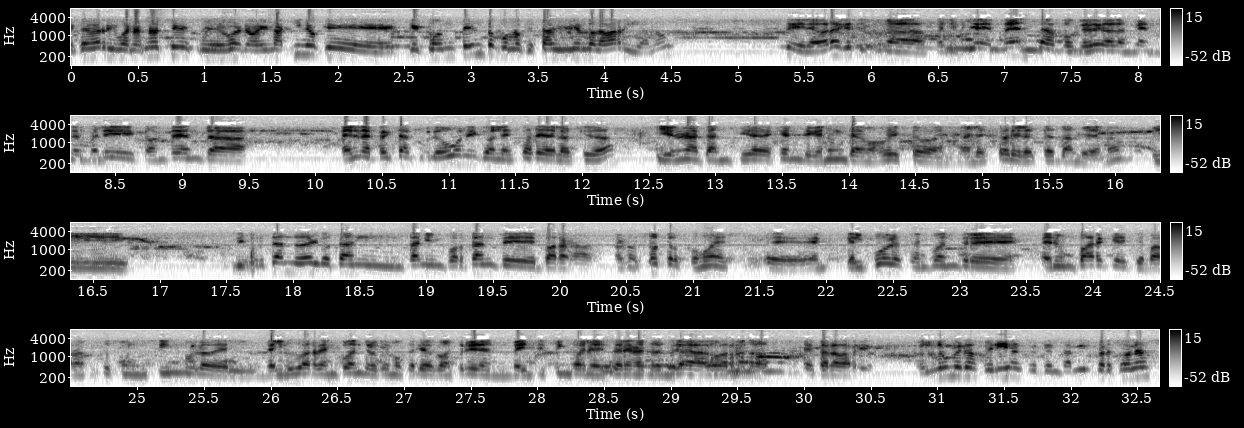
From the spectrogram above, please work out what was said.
Echeverry, buenas noches. Eh, bueno, imagino que, que, contento por lo que está viviendo la barriga, ¿no? Sí, la verdad que es una felicidad inmensa porque veo a la gente feliz, contenta, en un espectáculo único en la historia de la ciudad y en una cantidad de gente que nunca hemos visto en, la historia de la ciudad también, ¿no? Y disfrutando de algo tan tan importante para, nosotros como es eh, que el pueblo se encuentre en un parque que para nosotros es un símbolo del, lugar de encuentro que hemos querido construir en 25 años de historia en nuestra ciudad, gobernador la Barrio. ¿El número serían 70.000 personas?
